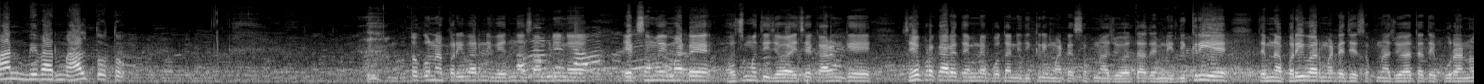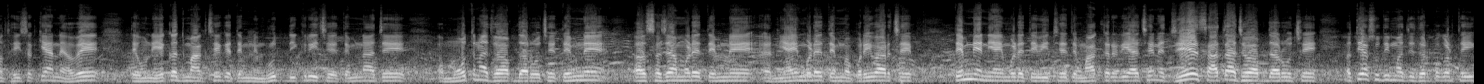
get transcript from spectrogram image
માન વ્યવહારમાં હાલતો હતો. મૃતકોના પરિવારની વેદના સાંભળીને એક સમય માટે હચમતી જવાય છે કારણ કે જે પ્રકારે તેમને પોતાની દીકરી માટે સપના જોયા હતા, તેમની દીકરીએ તેમના પરિવાર માટે જે સપના જોયા હતા તે પૂરા ન થઈ શક્યા અને હવે તેઓની એક જ માગ છે કે તેમની મૃત દીકરી છે, તેમના જે મોતના જવાબદારો છે, તેમને સજા મળે, તેમને ન્યાય મળે, તેમનો પરિવાર છે, તેમને ન્યાય મળે તેવી છે તે માગ કરી રહ્યા છે અને જે સાચા જવાબદારો છે, અત્યાર સુધીમાં જે ધરપકડ થઈ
